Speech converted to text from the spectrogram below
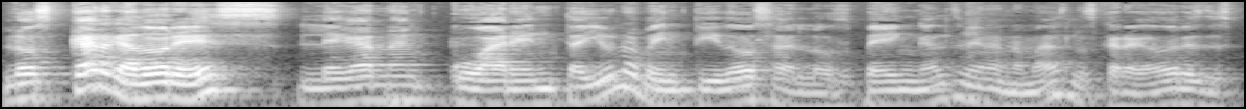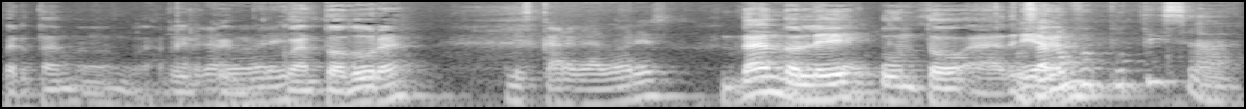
Los cargadores le ganan 41-22 a los Bengals. Mira nomás, los cargadores despertando. A ver cu- Cargadores. cuánto dura. Mis cargadores. Dándole punto a O sea, Adrián. no fue putiza.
